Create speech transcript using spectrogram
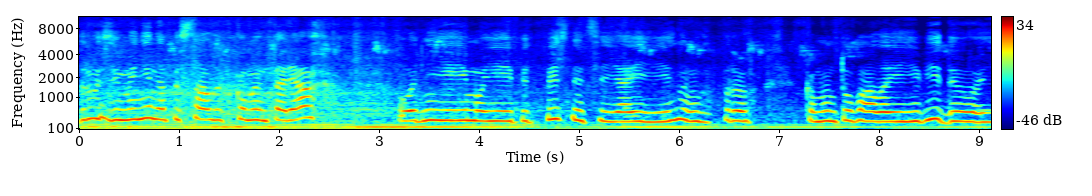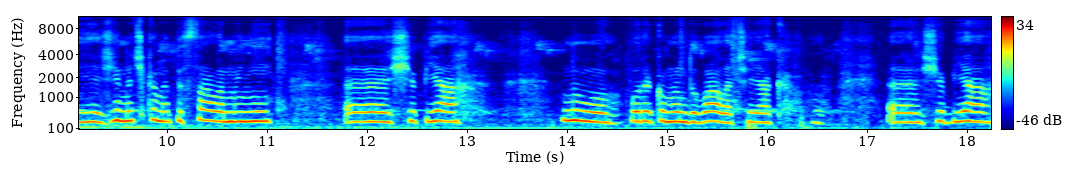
Друзі, мені написали в коментарях у однієї моєї підписниці, я її ну, прокоментувала її відео, і жіночка написала мені, е, щоб я ну, порекомендувала, чи як, е, щоб я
